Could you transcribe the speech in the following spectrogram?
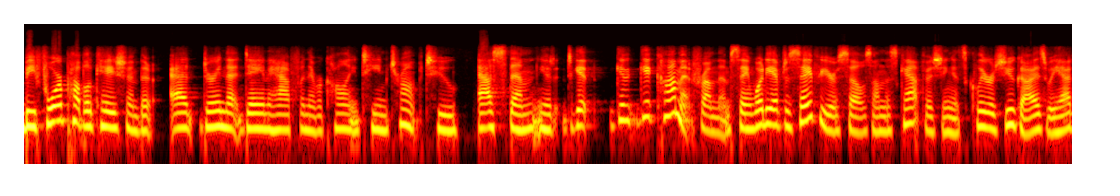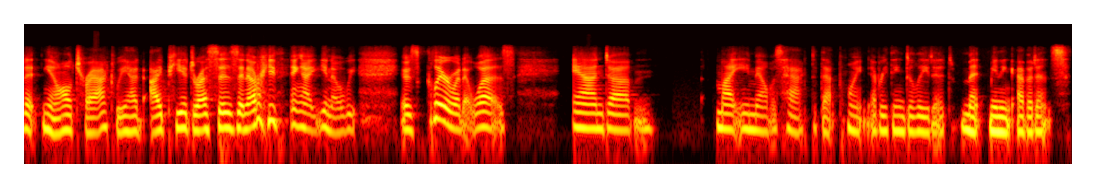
before publication, but at, during that day and a half when they were calling Team Trump to ask them, you know, to get, get get comment from them saying, "What do you have to say for yourselves on this catfishing?" It's clear as you guys. We had it, you know, all tracked. We had IP addresses and everything. I, you know, we it was clear what it was, and um, my email was hacked at that point. Everything deleted, meaning evidence.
